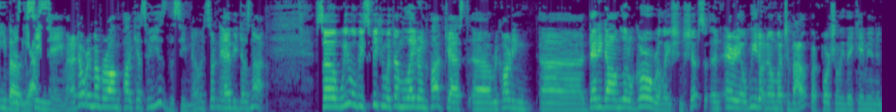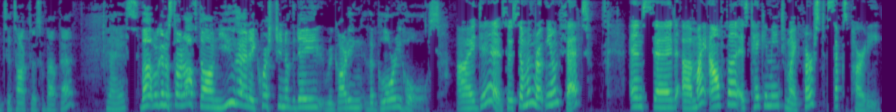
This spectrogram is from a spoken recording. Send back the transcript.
Ebo, is the yes. scene name, and I don't remember on the podcast if he uses the scene name, and certainly Abby does not. So we will be speaking with them later in the podcast uh, regarding uh, daddy dom little girl relationships, an area we don't know much about, but fortunately they came in and to talk to us about that. Nice. But we're going to start off, Dawn. You had a question of the day regarding the glory holes. I did. So someone wrote me on FET and said, uh, My alpha is taking me to my first sex party.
